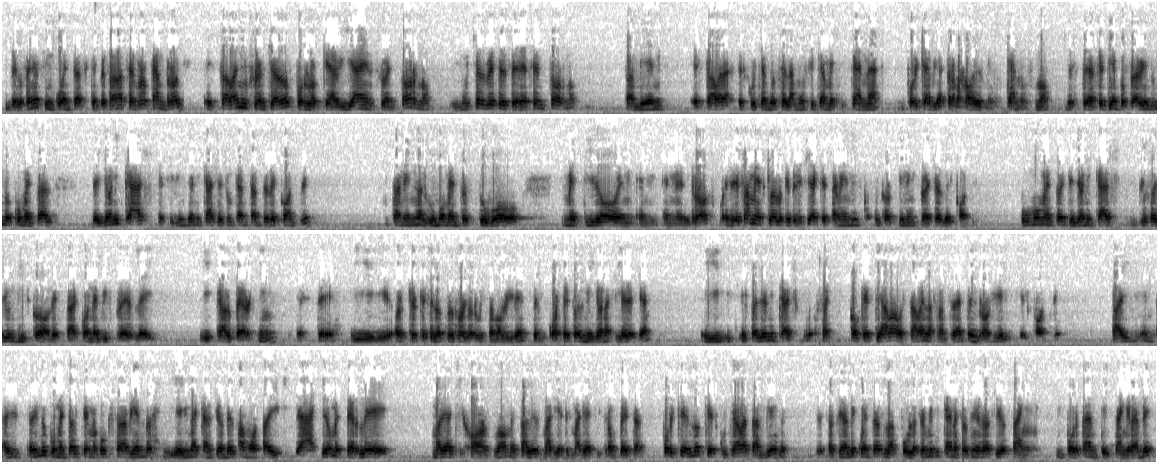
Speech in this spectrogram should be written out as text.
de los años 50 que empezaron a hacer rock and roll estaban influenciados por lo que había en su entorno y muchas veces en ese entorno también estaba escuchándose la música mexicana porque había trabajadores mexicanos, ¿no? Este, hace tiempo estaba viendo un documental de Johnny Cash, que si bien Johnny Cash es un cantante de country, también en algún momento estuvo metido en, en, el rock, pues esa mezcla, lo que te decía, que también el rock tiene influencias del country. Hubo un momento en que Johnny Cash, incluso hay un disco donde está con Elvis Presley y Carl Perkins, este, y creo que es el otro rollo, no olviden, el cuarteto del millón, así le decían, y está Johnny Cash, o sea, coqueteaba o estaba en la frontera entre el rock y el, country. Hay, hay, un documental que me acuerdo que estaba viendo y hay una canción del famosa y dice, ah, quiero meterle mariachi horns, ¿no? Metales mariachi, trompetas, porque es lo que escuchaba también. al final de cuentas, la población mexicana en Estados Unidos ha sido tan importante y tan grande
